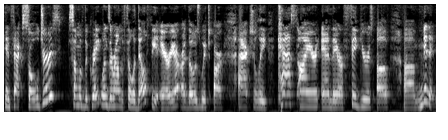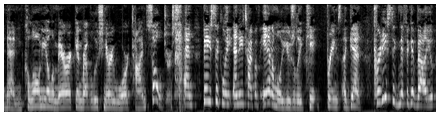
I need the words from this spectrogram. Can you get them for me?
in fact, soldiers. Some of the great ones around the Philadelphia area are those which are actually cast iron and they are figures of um, Minutemen, colonial American Revolutionary War time soldiers. And basically, any type of animal usually brings, again, pretty significant value.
